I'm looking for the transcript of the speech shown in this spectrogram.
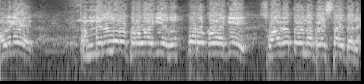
ಅವರಿಗೆ ತಮ್ಮೆಲ್ಲರ ಪರವಾಗಿ ಹೃತ್ಪೂರ್ವಕವಾಗಿ ಸ್ವಾಗತವನ್ನು ಬಯಸ್ತಾ ಇದ್ದಾನೆ.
